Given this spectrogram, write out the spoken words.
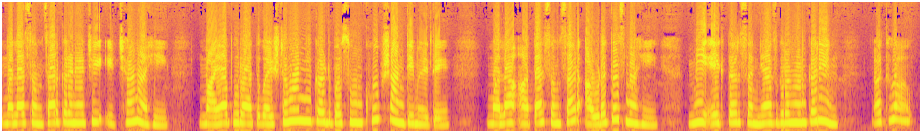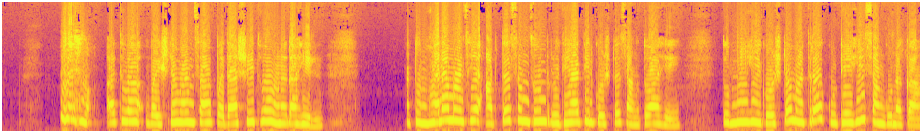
मला संसार करण्याची इच्छा नाही. मायापुरात वैष्णवांनिकट बसून खूप शांती मिळते. मला आता संसार आवडतच नाही. मी एकतर संन्यास ग्रहण करीन अथवा अथवा वैष्णवांचा पदाश्रित होऊन राहील. तुम्हाला माझे आप्त समजून हृदयातील गोष्ट सांगतो आहे. तुम्ही ही गोष्ट मात्र कुठेही सांगू नका.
